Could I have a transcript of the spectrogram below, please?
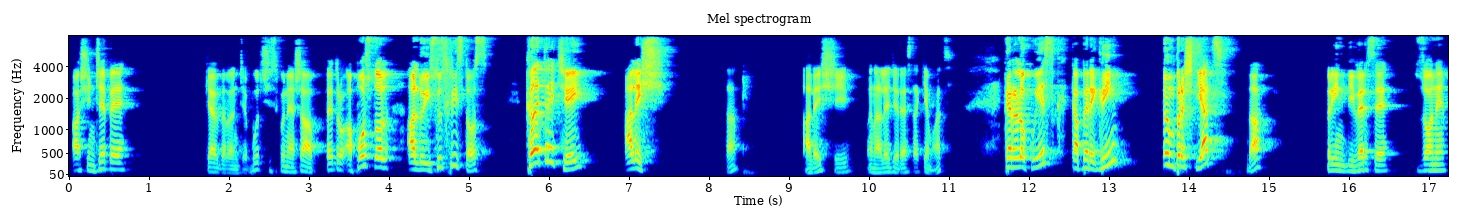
aș începe chiar de la început și spune așa, Petru, apostol al lui Isus Hristos, către cei aleși. Da? Aleși și în alegerea asta chemați, care locuiesc ca peregrini, împrăștiați, da? prin diverse zone,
